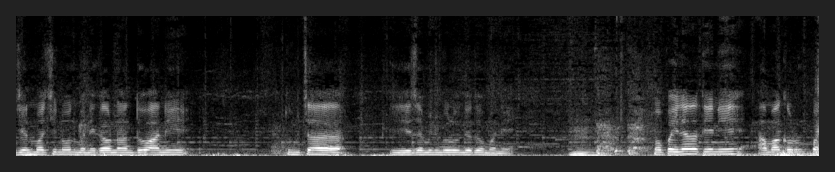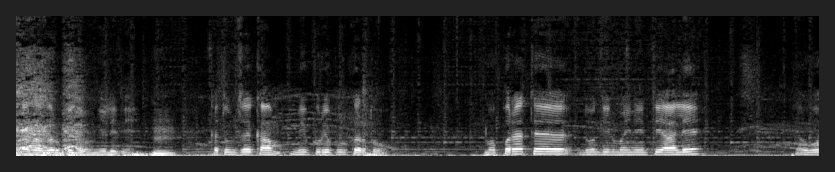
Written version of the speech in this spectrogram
जन्माची नोंद म्हणे काढून आणतो आणि तुमचा हे जमीन मिळवून देतो म्हणे. मग पहिल्यांदा त्यांनी आम्हाकडून पन्नास हजार रुपये घेऊन गेले ते. का तुमचं काम मी पुरेपूर करतो मग परत दोन तीन महिने ते आले व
